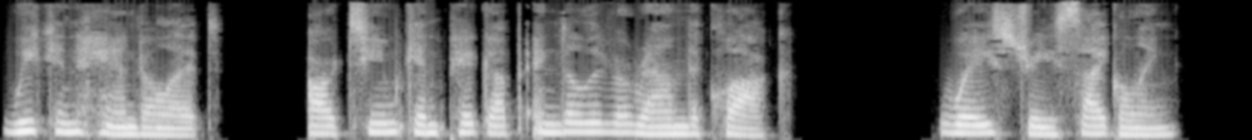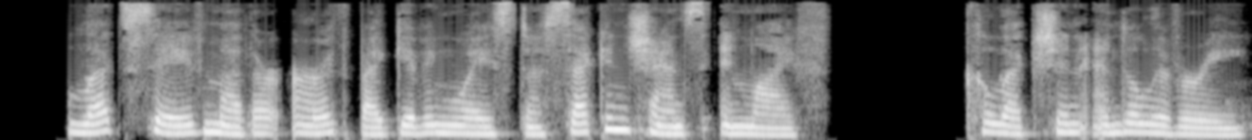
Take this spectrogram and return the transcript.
We can handle it. Our team can pick up and deliver round the clock. Waste recycling. Let's save Mother Earth by giving waste a second chance in life. Collection and delivery.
